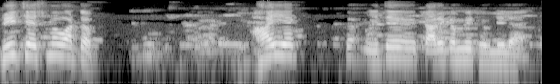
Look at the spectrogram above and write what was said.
फ्री चष्मे वाटप. हाही एक इथे कार्यक्रम मी ठेवलेला आहे.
